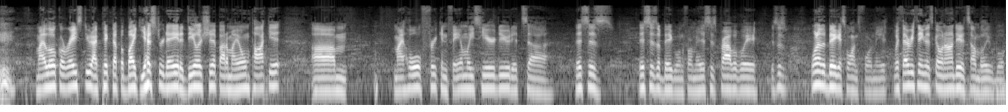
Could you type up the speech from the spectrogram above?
my local race, dude, I picked up a bike yesterday at a dealership out of my own pocket. Um, my whole freaking family's here, dude. It's uh, this is this is a big one for me. This is probably this is one of the biggest ones for me. With everything that's going on, dude, it's unbelievable.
